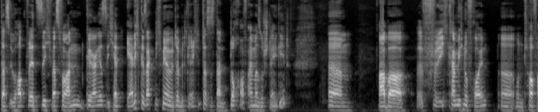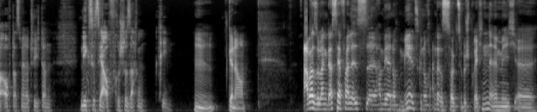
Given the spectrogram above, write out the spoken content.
dass überhaupt letztlich was vorangegangen ist. Ich hätte ehrlich gesagt nicht mehr damit gerechnet, dass es dann doch auf einmal so schnell geht. Ähm, aber äh, ich kann mich nur freuen äh, und hoffe auch, dass wir natürlich dann nächstes Jahr auch frische Sachen kriegen. Hm, genau. Aber solange das der Fall ist, äh, haben wir ja noch mehr als genug anderes Zeug zu besprechen, nämlich äh,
